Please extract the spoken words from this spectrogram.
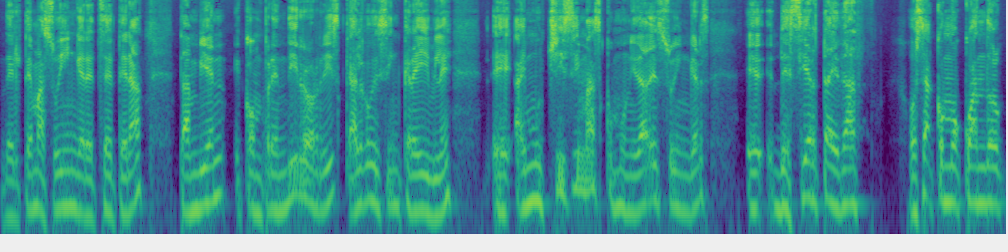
del tema swinger, etcétera, también comprendí, Rorris, que algo es increíble. hay muchísimas comunidades swingers de cierta edad. O sea, como cuando...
